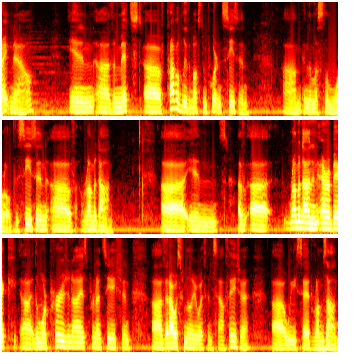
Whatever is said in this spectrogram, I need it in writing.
right now in uh, the midst of probably the most important season um, in the Muslim world, the season of Ramadan. Uh, in of, uh, Ramadan in Arabic, uh, the more Persianized pronunciation uh, that I was familiar with in South Asia, uh, we said Ramzan,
